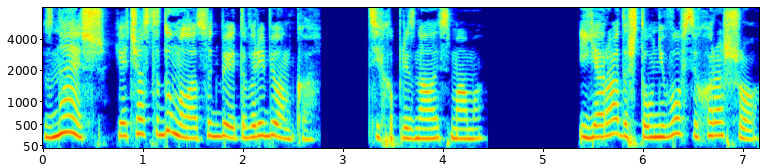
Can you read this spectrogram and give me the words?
«Знаешь, я часто думала о судьбе этого ребенка», — тихо призналась мама. «И я рада, что у него все хорошо.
